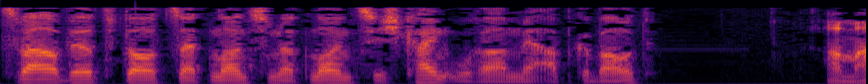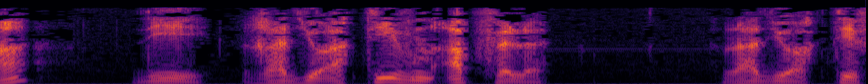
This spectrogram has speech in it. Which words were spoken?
Zwar wird dort seit 1990 kein Uran mehr abgebaut, Ama die radyoaktiven Abfälle, radyoaktif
